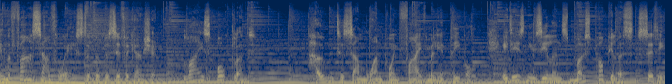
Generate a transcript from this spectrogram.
In the far southwest of the Pacific Ocean lies Auckland. Home to some 1.5 million people, it is New Zealand's most populous city.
